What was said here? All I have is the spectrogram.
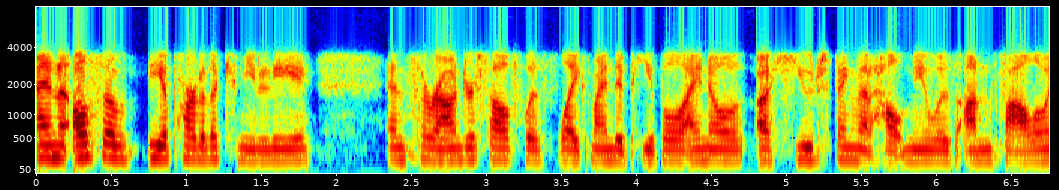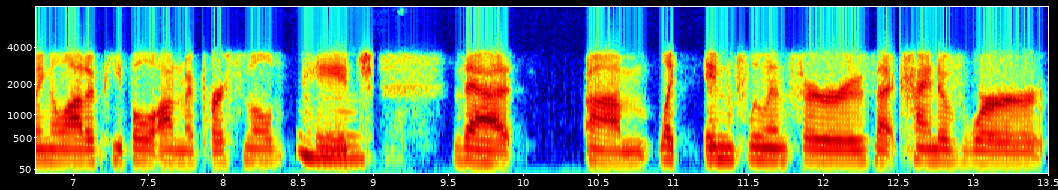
and also be a part of the community and surround yourself with like-minded people. I know a huge thing that helped me was unfollowing a lot of people on my personal page mm-hmm. that um, like influencers that kind of were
